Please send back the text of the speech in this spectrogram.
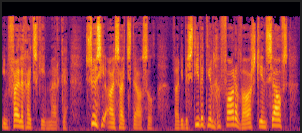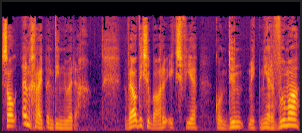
en veiligheidskenmerke, soos die eyesight stelsel wat die bestuurder teen gevare waarsku en selfs sal ingryp indien nodig. Hoewel die Subaru XV kon doen met meer woema,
